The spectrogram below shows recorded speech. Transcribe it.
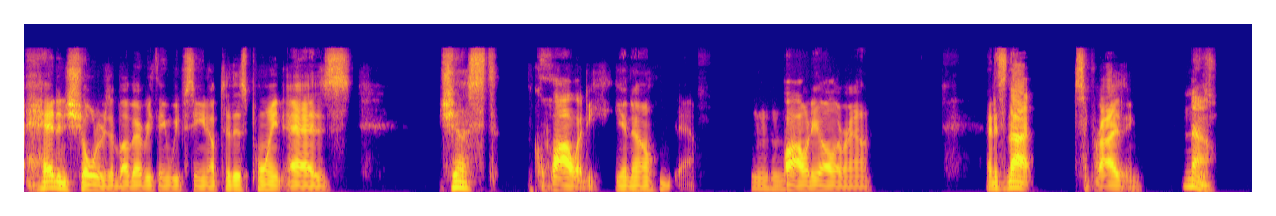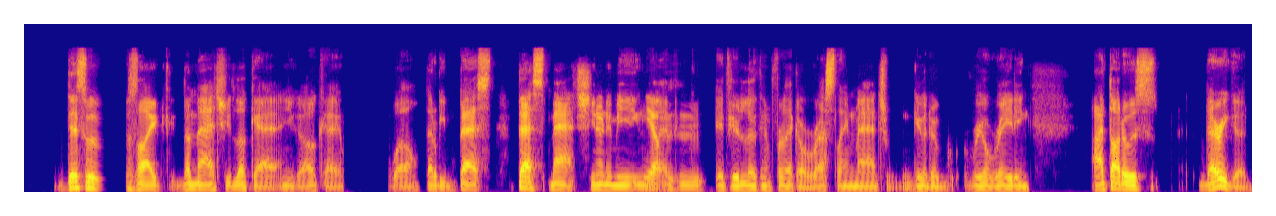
head and shoulders above everything we've seen up to this point as just quality, you know, yeah. Mhm. quality all around. And it's not surprising. No, this was, was like the match you look at and you go, okay, well, that'll be best best match. You know what I mean? Yep. Like, Mhm. if you're looking for like a wrestling match, give it a real rating. I thought it was very good.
